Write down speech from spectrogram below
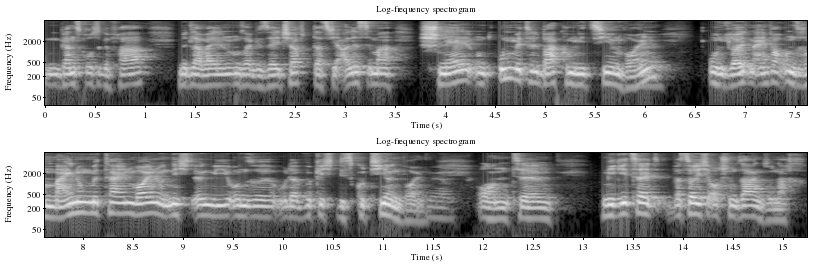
eine ganz große Gefahr mittlerweile in unserer Gesellschaft, dass wir alles immer schnell und unmittelbar kommunizieren wollen Ja. und Leuten einfach unsere Meinung mitteilen wollen und nicht irgendwie unsere oder wirklich diskutieren wollen. Ja. Und ähm, mir geht's halt, was soll ich auch schon sagen, so nach,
